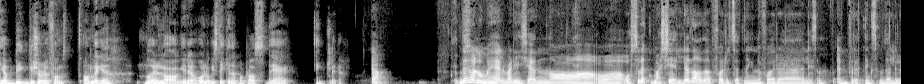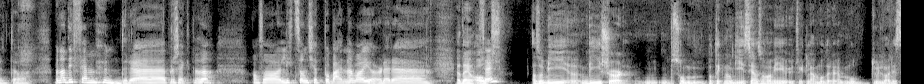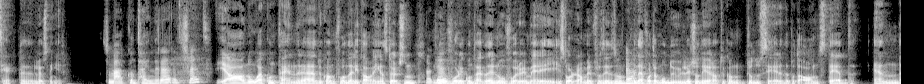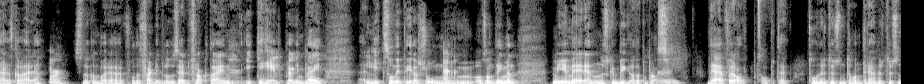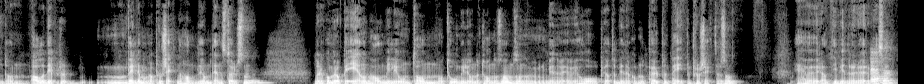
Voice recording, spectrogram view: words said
det å bygge sjølve fangstanlegget, når lageret og logistikken er på plass, det er enklere. Ja. Det har noe med hele verdikjeden og, og også det kommersielle, da. Det forutsetningene for eh, liksom, en forretningsmodell rundt det. Men av de 500 prosjektene, da. Altså litt sånn kjøtt på beinet, hva gjør dere Ja. Selv? Altså vi, vi sjøl, på teknologisida, så har vi utvikla modulariserte løsninger. Som er konteinere, rett og slett? Ja, noe er konteinere, du kan få det litt avhengig av størrelsen. Okay. Noe får du i konteiner, noe får du mer i, i stålrammer, for å si det sånn. Ja. Men det er fortsatt moduler, så det gjør at du kan produsere det på et annet sted enn der det skal være. Ja. Så du kan bare få det ferdigprodusert, frakta inn, ikke helt plug and play. Litt sånn integrasjon ja. og sånne ting, men mye mer enn om du skulle bygga det på plass. Det er for alt opp til 200 000 tonn, 300 000 tonn. Alle de, veldig mange av prosjektene handler jo om den størrelsen. Når det kommer opp i 1,5 million tonn og 2 millioner tonn og sånn, så begynner, vi håper jo at det begynner å komme noen pulp and paper-prosjekter og sånn. Jeg hører at de begynner å røre på seg.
